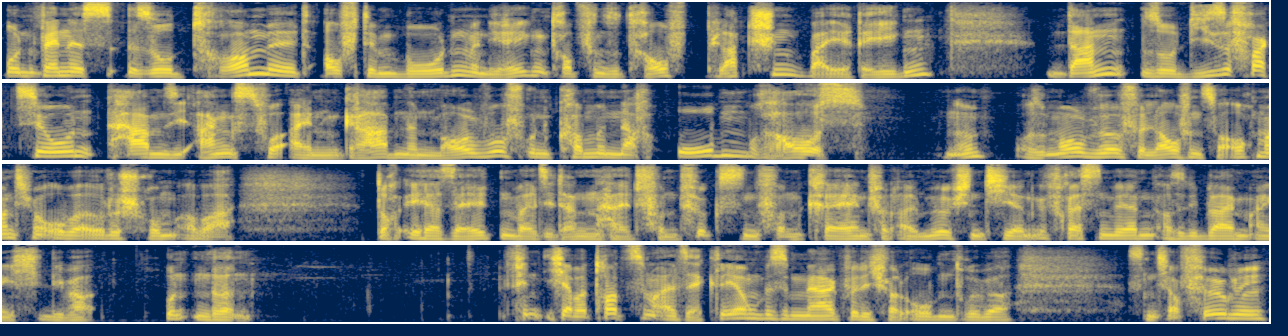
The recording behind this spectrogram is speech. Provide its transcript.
Und wenn es so trommelt auf dem Boden, wenn die Regentropfen so drauf platschen bei Regen, dann, so diese Fraktion, haben sie Angst vor einem grabenden Maulwurf und kommen nach oben raus. Ne? Also Maulwürfe laufen zwar auch manchmal oberirdisch rum, aber doch eher selten, weil sie dann halt von Füchsen, von Krähen, von allen möglichen Tieren gefressen werden. Also die bleiben eigentlich lieber unten drin. Finde ich aber trotzdem als Erklärung ein bisschen merkwürdig, weil oben drüber sind ja Vögel,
